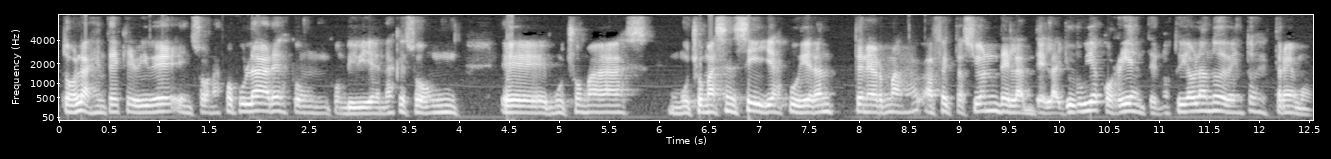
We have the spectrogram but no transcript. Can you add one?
todo la gente que vive en zonas populares con, con viviendas que son eh, mucho, más, mucho más sencillas pudieran tener más afectación de la, de la lluvia corriente. No estoy hablando de eventos extremos.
